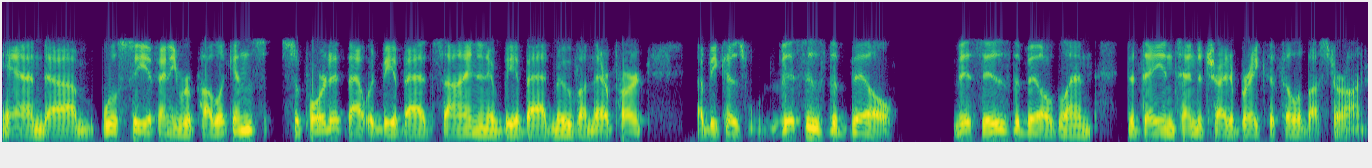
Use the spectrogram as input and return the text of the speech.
and um, we'll see if any Republicans support it. That would be a bad sign, and it would be a bad move on their part uh, because this is the bill this is the bill, Glenn, that they intend to try to break the filibuster on.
